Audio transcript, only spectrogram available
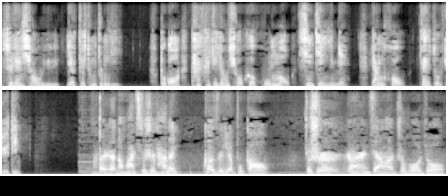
虽然小雨也非常中意，不过他还是要求和胡某先见一面，然后。再做决定。本人的话，其实他的个子也不高，就是让人见了之后就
